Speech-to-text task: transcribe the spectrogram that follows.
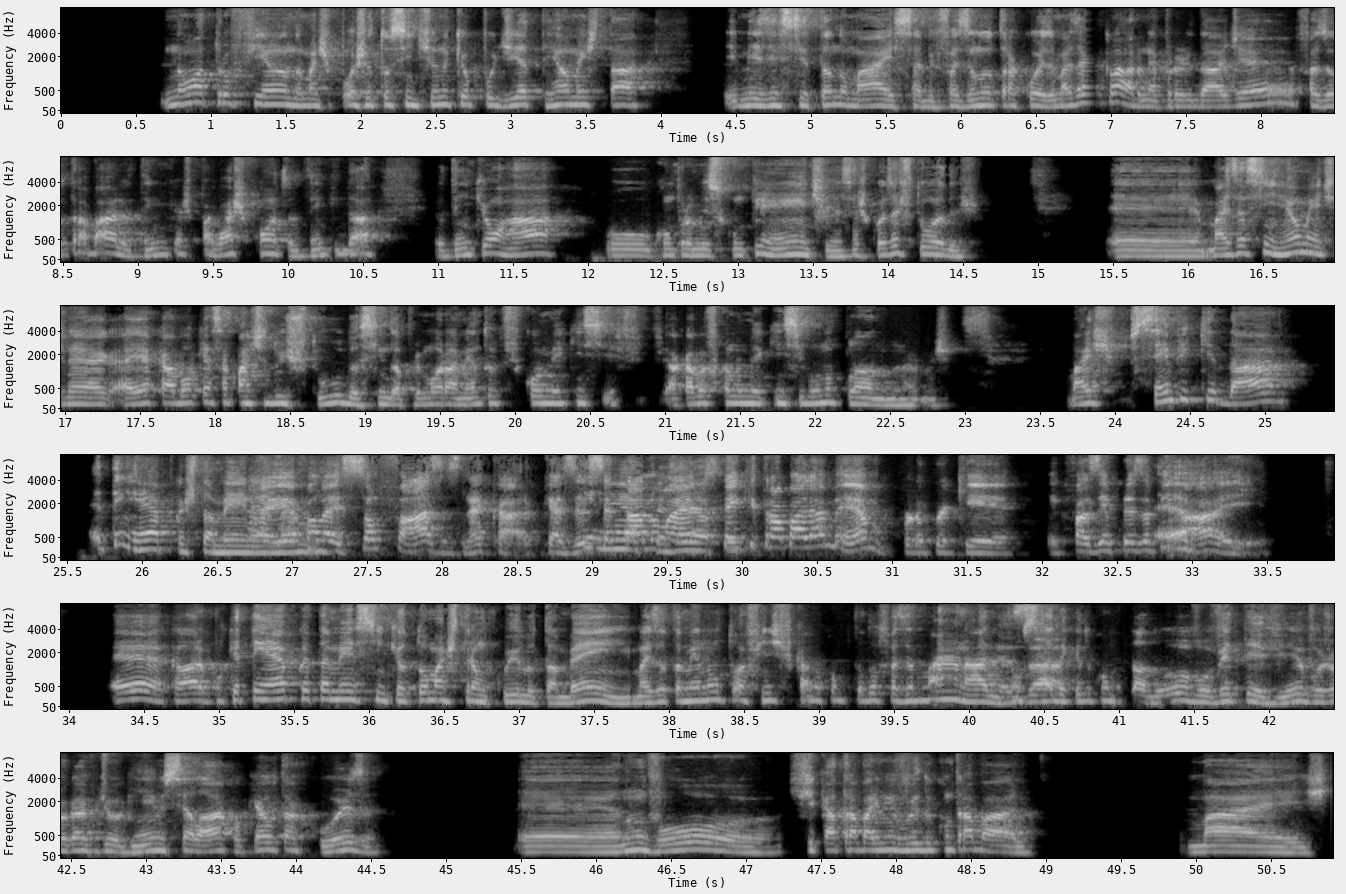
não atrofiando, mas poxa, eu estou sentindo que eu podia realmente estar tá me exercitando mais, sabe, fazendo outra coisa. Mas é claro, né, a prioridade é fazer o trabalho, eu tenho que pagar as contas, eu tenho que dar, eu tenho que honrar o compromisso com o cliente, essas coisas todas. É, mas assim, realmente, né, aí acabou que essa parte do estudo, assim, do aprimoramento ficou meio que em, acaba ficando meio que em segundo plano, né? Mas, mas sempre que dá, é, tem épocas também, né? É, eu ia né? falar, isso são fases, né, cara? Porque às vezes tem você tá numa época, você tem que trabalhar mesmo, porque tem que fazer a empresa é. virar é, e é, claro, porque tem época também assim que eu tô mais tranquilo também, mas eu também não tô afim de ficar no computador fazendo mais nada. Então saio daqui do computador, vou ver TV, vou jogar videogame, sei lá, qualquer outra coisa. É, não vou ficar trabalhando envolvido com trabalho. Mas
